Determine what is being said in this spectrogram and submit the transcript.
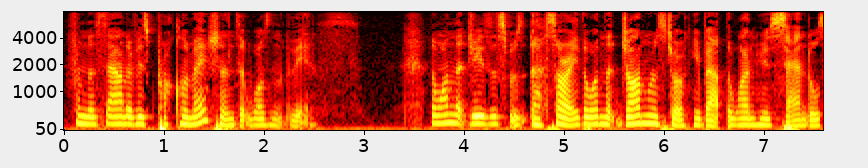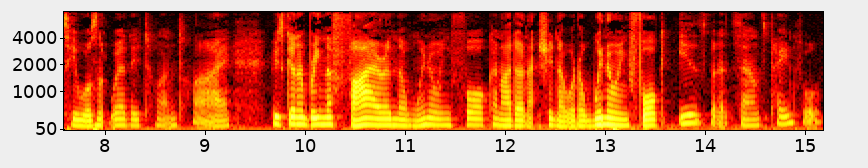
from the sound of his proclamations, it wasn't this. The one that Jesus was, uh, sorry, the one that John was talking about, the one whose sandals he wasn't worthy to untie, who's going to bring the fire and the winnowing fork. And I don't actually know what a winnowing fork is, but it sounds painful.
